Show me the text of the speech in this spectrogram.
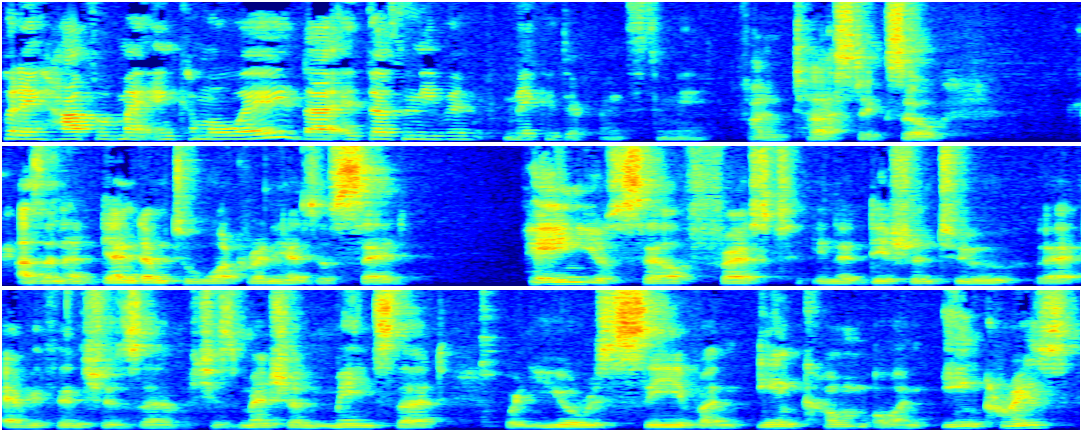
putting half of my income away that it doesn't even make a difference to me. Fantastic. So as an addendum to what Reni has just said, paying yourself first in addition to uh, everything she's, uh, she's mentioned means that when you receive an income or an increase,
